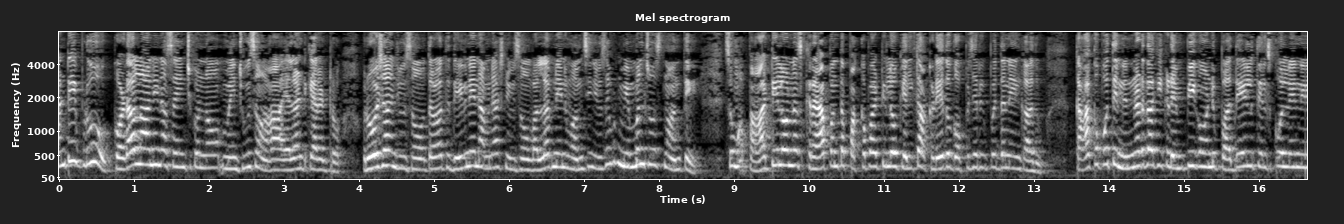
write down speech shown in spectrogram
అంటే ఇప్పుడు కొడాలని నా సహించుకున్నాం మేము చూసాం ఆ ఎలాంటి క్యారెక్టర్ రోజాని చూసాం తర్వాత దేవినేని అవినాష్ని చూసాం వల్లభనేని వంశీని చూసాం ఇప్పుడు మిమ్మల్ని చూస్తున్నాం అంతే. సో మా పార్టీలో ఉన్న స్క్రాప్ అంతా పక్క పార్టీలోకి వెళ్తే అక్కడ ఏదో గొప్ప జరిగిపోద్దని ఏం కాదు. కాకపోతే నిన్నటిదాకా ఇక్కడ ఎంపీగా ఉండి పదేళ్ళు తెలుసుకోలేని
